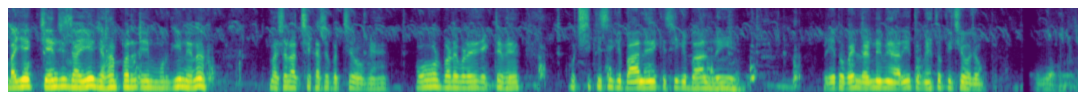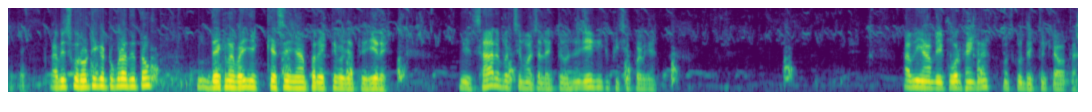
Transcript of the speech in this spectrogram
भाई, एक चेंजेस आई है, जहाँ पर एक मुर्गी ने ना, माशाल्लाह अच्छे खासे बच्चे हो गए हैं, और बड़े बड़े एक्टिव हैं। कुछ किसी के बाल हैं, किसी के बाल नहीं हैं। तो ये तो भाई लड़ने में आ रही है तो मैं तो पीछे हो जाऊँ। अब इसको रोटी का टुकड़ा देता हूँ। देखना भाई, ये कैसे यहाँ पर एक्टिव हो जाते हैं। ये रहे। ये सारे बच्चे माशाल्लाह एक्टिव हो जाते एक ही के पीछे पड़ गए। अब यहाँ पे एक और फेंक रहे हैं उसको देखते हैं क्या होता है।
